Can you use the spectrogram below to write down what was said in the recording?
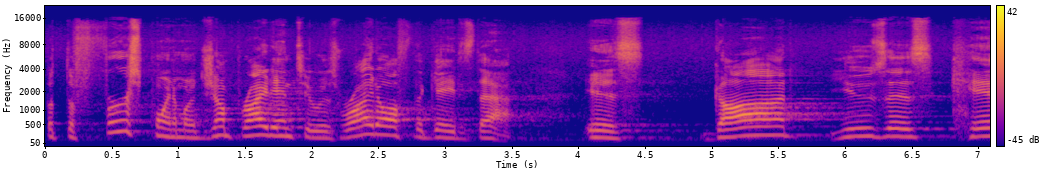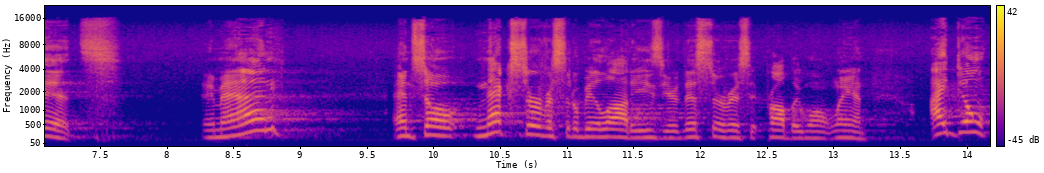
But the first point I'm going to jump right into is right off the gate is that is God uses kids. Amen? And so next service it'll be a lot easier. This service it probably won't land. I don't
